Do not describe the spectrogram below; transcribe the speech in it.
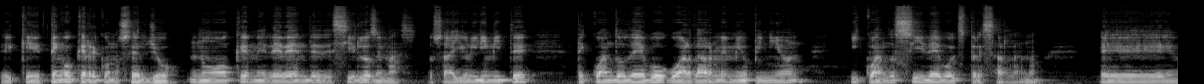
eh, que tengo que reconocer yo, no que me deben de decir los demás. O sea, hay un límite de cuando debo guardarme mi opinión y cuando sí debo expresarla, ¿no? Eh,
